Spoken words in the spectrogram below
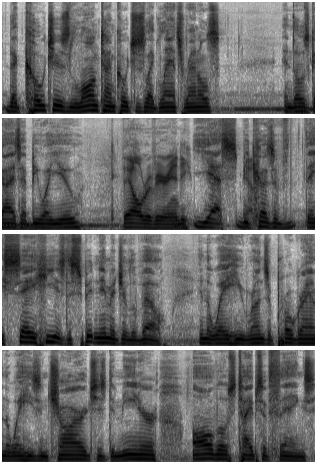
the coaches, longtime coaches like Lance Reynolds and those guys at BYU, They all revere Andy. yes, because of they say he is the spitting image of LaVell in the way he runs a program, the way he's in charge, his demeanor, all those types of things.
